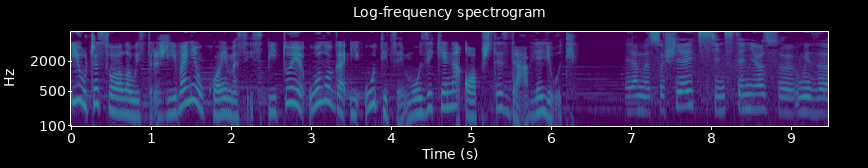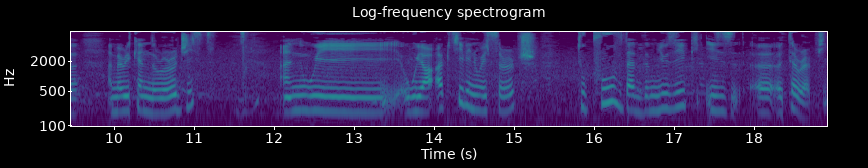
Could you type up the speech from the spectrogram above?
i učestvovala u istraživanja u kojima se ispituje uloga i uticaj muzike na opšte zdravlje ljudi. I am associate since 10 years uh, with an American neurologist, and we, we are active in research to prove that the music is a, a therapy.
